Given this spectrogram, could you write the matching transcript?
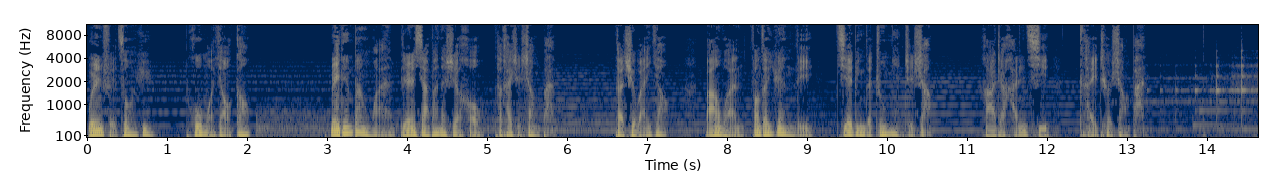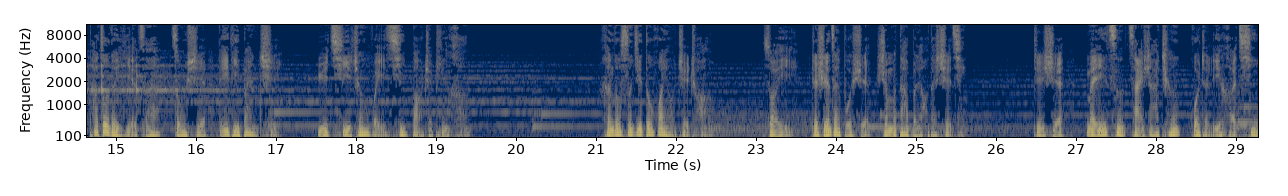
温水坐浴。涂抹药膏，每天傍晚别人下班的时候，他开始上班。他吃完药，把碗放在院里结冰的桌面之上，哈着寒气开车上班。他坐的椅子总是离地半尺，与汽车尾气保持平衡。很多司机都患有痔疮，所以这实在不是什么大不了的事情，只是每一次踩刹车或者离合器。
